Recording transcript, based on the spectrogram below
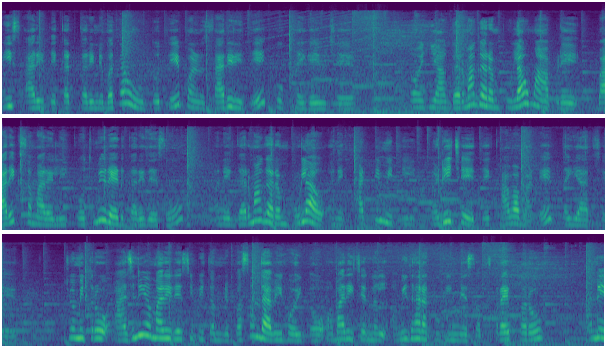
પીસ આ રીતે કટ કરીને બતાવું તો તે પણ સારી રીતે કૂક થઈ ગયું છે. તો અહીંયા ગરમા ગરમ પુલાવમાં આપણે બારીક સમારેલી કોથમીર એડ કરી દઈશું અને ગરમા ગરમ પુલાવ અને ખાટી મીઠી કઢી છે તે ખાવા માટે તૈયાર છે. જો મિત્રો, આજની અમારી રેસીપી તમને પસંદ આવી હોય તો અમારી ચેનલ અમીધારા કુકિંગને સબસ્ક્રાઈબ કરો અને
